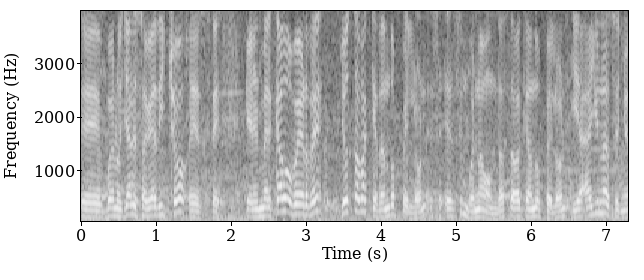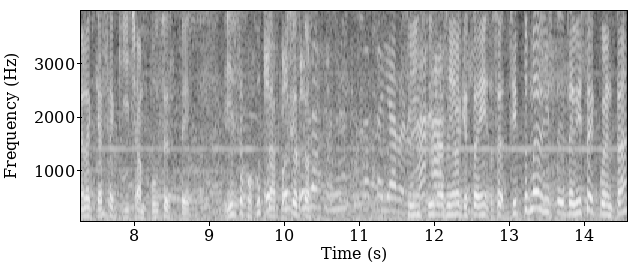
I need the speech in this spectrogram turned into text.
eh, bueno, ya les había dicho este, que en el Mercado Verde yo estaba quedando pelón, es, es en buena onda, estaba quedando pelón, y hay una señora que hace aquí champús, este, y es de Jojutla, Es- por es- cierto. es la Sí, sí, la Ah, señora que sí. está ahí. O sea, si tú me diste, te diste cuenta,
